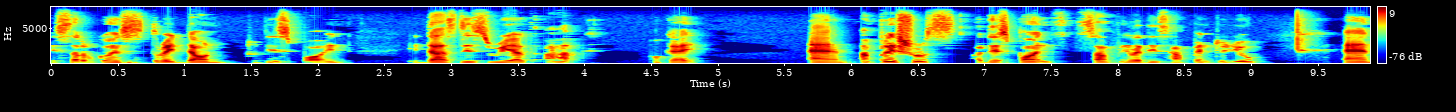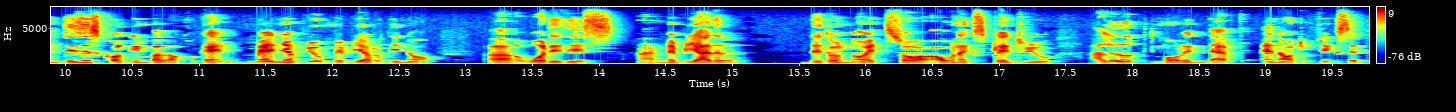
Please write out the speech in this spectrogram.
instead of going straight down to this point it does this weird arc okay? And I'm pretty sure at this point something like this happened to you. And this is called gimbal lock okay? Many of you maybe already know uh, what it is. Uh, maybe other they don't know it. So I want to explain to you a little bit more in depth and how to fix it.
